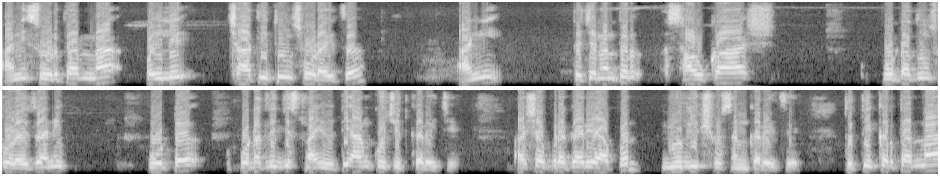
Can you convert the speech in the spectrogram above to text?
आणि सोडताना पहिले छातीतून सोडायचं आणि त्याच्यानंतर सावकाश पोटातून सोडायचं आणि पोट पोटातले जे स्नायू ते अंकुचित करायचे. अशा प्रकारे आपण योगिक श्वसन करायचे. तर ते करताना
